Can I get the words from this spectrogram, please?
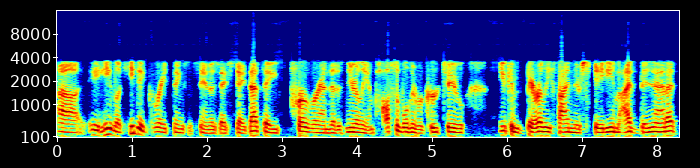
Uh, he look, he did great things at San Jose State. That's a program that is nearly impossible to recruit to you can barely find their stadium. I've been at it,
